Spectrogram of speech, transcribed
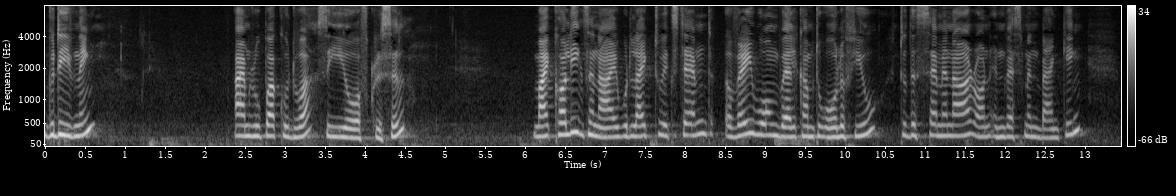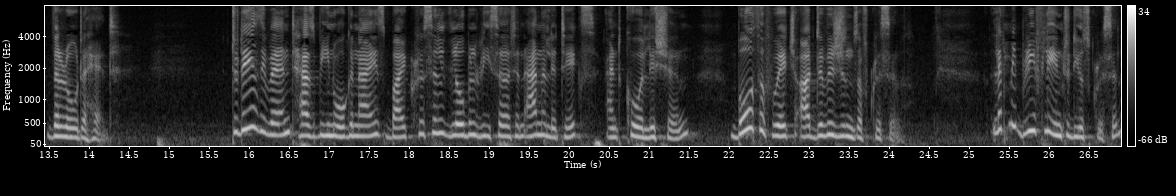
Good evening. I'm Rupa Kudva, CEO of CRISIL. My colleagues and I would like to extend a very warm welcome to all of you to the seminar on investment banking, The Road Ahead. Today's event has been organized by CRISIL Global Research and Analytics and Coalition, both of which are divisions of CRISIL. Let me briefly introduce CRISIL.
